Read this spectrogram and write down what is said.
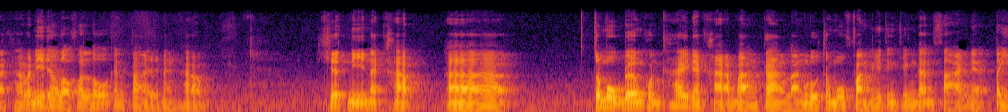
นะครับ อันนี้เดี๋ยวเรา follow กันไปนะครับ เคสนี้นะครับจมูกเดิมคนไข้เนี่ยขาบานกลางหลังรูจมูกฝั่งนี้จริง ๆ ด้านซ้ายเนี่ยตี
